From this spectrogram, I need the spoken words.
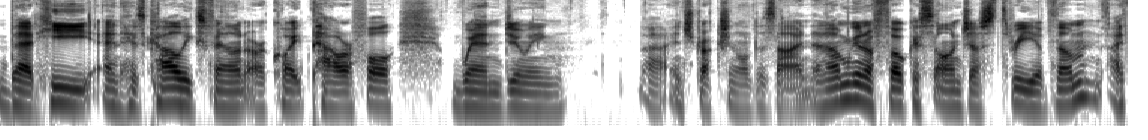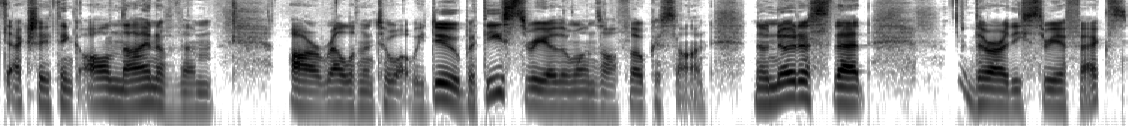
that he and his colleagues found are quite powerful when doing uh, instructional design. And I'm going to focus on just three of them. I th actually think all nine of them are relevant to what we do, but these three are the ones I'll focus on. Now notice that there are these three effects.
